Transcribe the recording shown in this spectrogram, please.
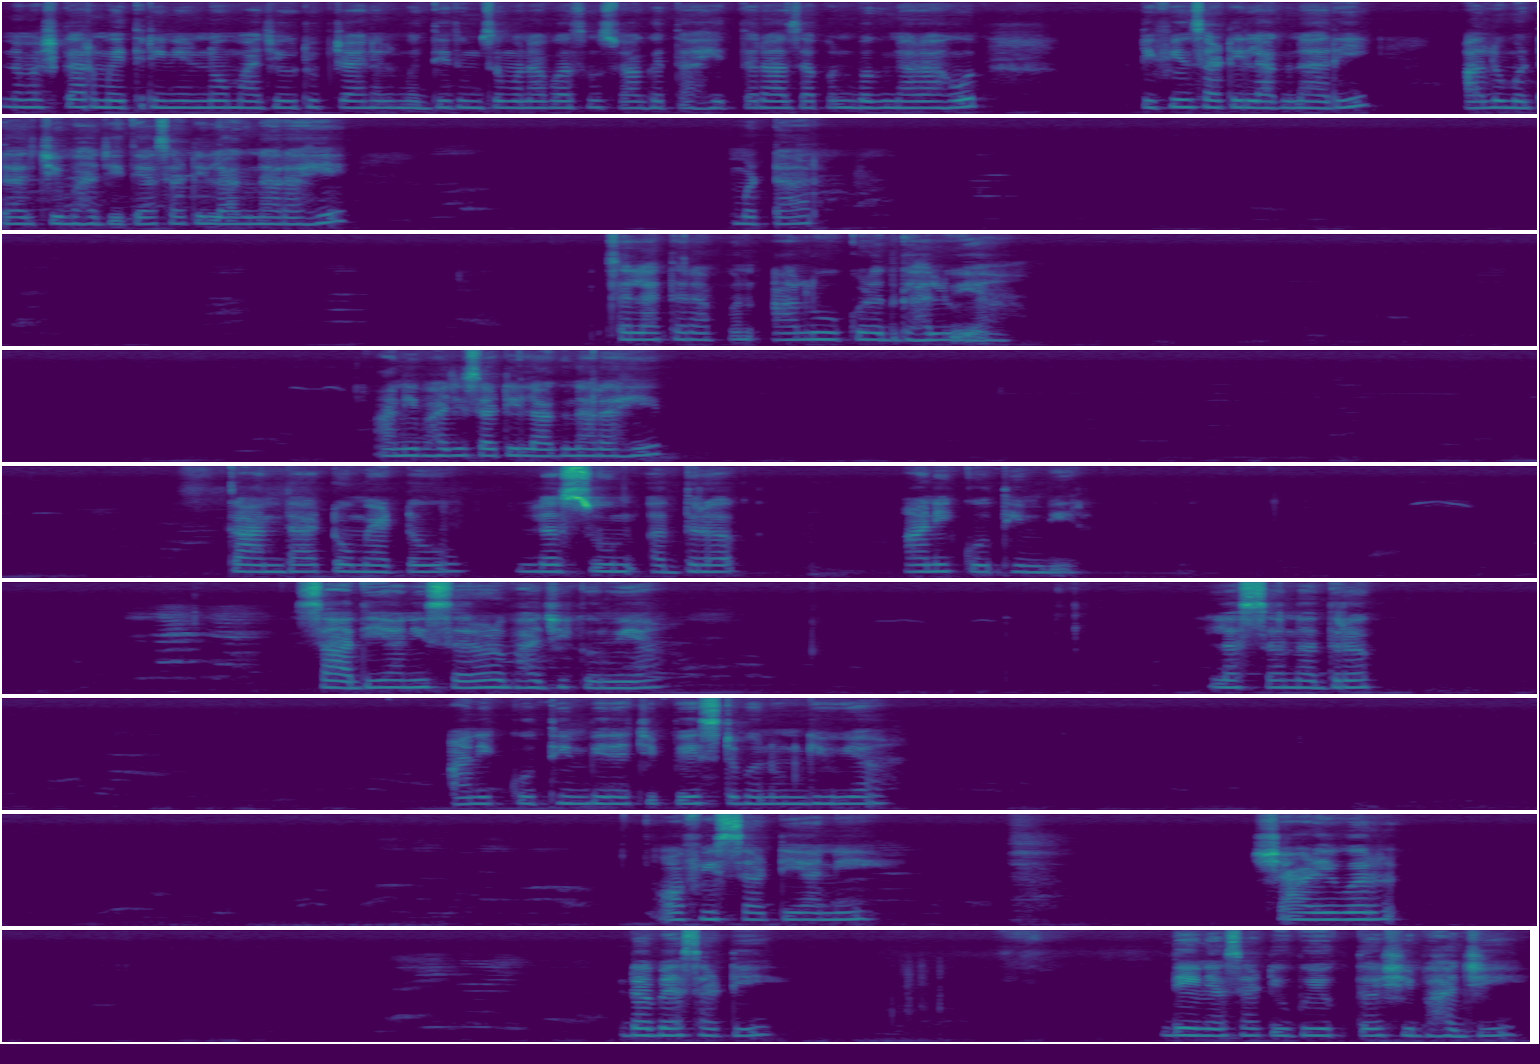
नमस्कार मैत्रिणींनो माझ्या यूट्यूब चॅनलमध्ये तुमचं मनापासून स्वागत आहे. तर आज आपण बघणार आहोत टिफिनसाठी लागणारी आलू मटारची भाजी. त्यासाठी लागणार आहे मटार. चला तर आपण आलू उकळत घालूया. आणि भाजीसाठी लागणार आहे कांदा टोमॅटो लसूण अद्रक आणि कोथिंबीर. साधी आणि सरळ भाजी करूया. लसण अद्रक आणि कोथिंबीराची पेस्ट बनवून घेऊया. ऑफिससाठी आणि शाळेवर डब्यासाठी देण्यासाठी उपयुक्त अशी भाजी.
